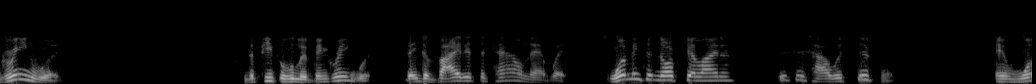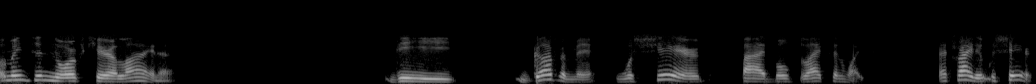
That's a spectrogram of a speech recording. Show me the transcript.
Greenwood, the people who lived in Greenwood. They divided the town that way. Wilmington, North Carolina, this is how it's different. In Wilmington, North Carolina, the government was shared by both blacks and whites. That's right, it was shared.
